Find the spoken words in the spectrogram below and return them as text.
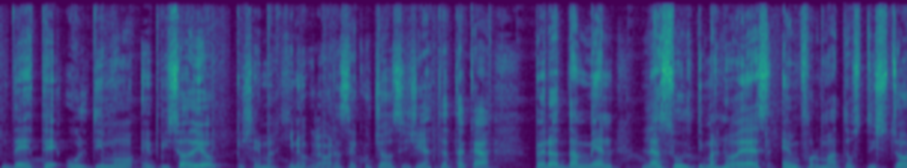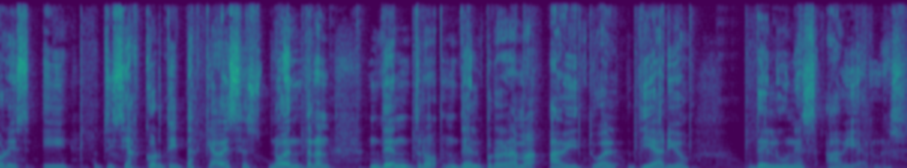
de este último episodio, que ya imagino que lo habrás escuchado si llegaste hasta acá, pero también las últimas novedades en formatos de stories y noticias cortitas que a veces no entran dentro del programa habitual diario de lunes a viernes.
